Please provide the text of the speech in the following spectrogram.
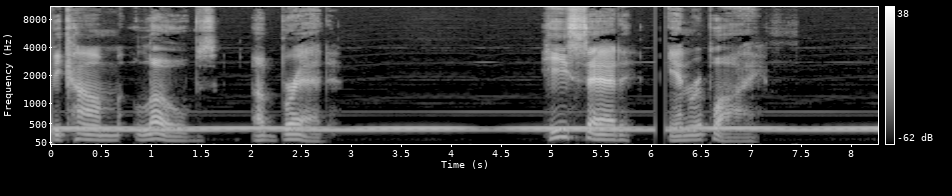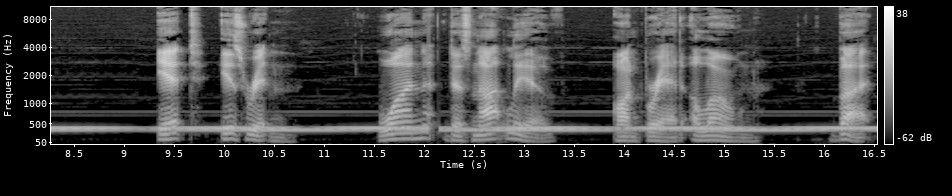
become loaves of bread. He said in reply, It is written, one does not live on bread alone, but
